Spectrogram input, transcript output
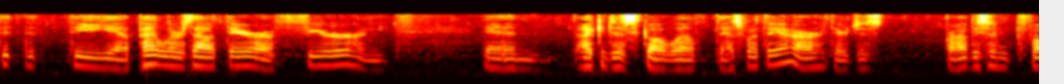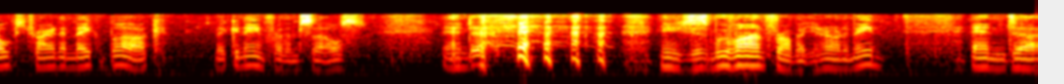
the, the, the uh, peddlers out there of fear and and I can just go, well, that's what they are. They're just probably some folks trying to make a buck, make a name for themselves, and you just move on from it. You know what I mean? And uh,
